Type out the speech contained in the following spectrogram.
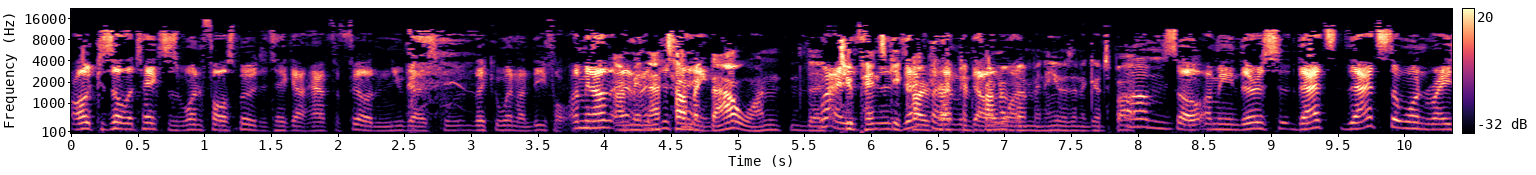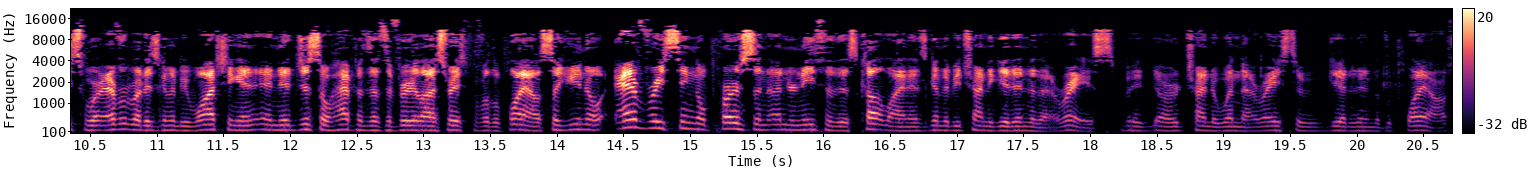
All because all it takes is one false move to take out half the field, and you guys can, they can win on default. I mean, I'm, I mean I'm that's how saying. McDowell won. The Right, two it's Penske exactly cars how right in front McDowell of won. him, and he was in a good spot. Um, so I mean, there's that's that's the one race where everybody's going to be watching it, and it just so happens that's the very last race before the playoffs. So you know, every single person underneath of this cut line is going to be trying to get into that race, or trying to win that race to get it into the playoffs.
